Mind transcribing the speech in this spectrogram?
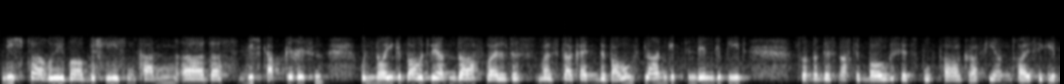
nicht darüber beschließen kann, äh, dass nicht abgerissen und neu gebaut werden darf, weil das, weil es da keinen Bebauungsplan gibt in dem Gebiet, sondern das nach dem Baugesetzbuch Paragraph 34 eben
